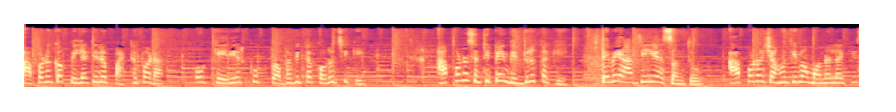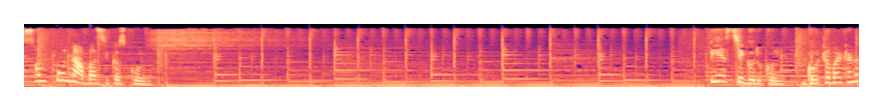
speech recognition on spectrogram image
ଆପଣଙ୍କ ପିଲାଟିର ପାଠପଢ଼ା ଓ କ୍ୟାରିୟରକୁ ପ୍ରଭାବିତ କରୁଛି କି ଆପଣ ସେଥିପାଇଁ ବିବ୍ରତ କି ତେବେ ଆଜି ହିଁ ଆସନ୍ତୁ ଆପଣ ଚାହୁଁଥିବା ମନ ଲାଗି ସମ୍ପୂର୍ଣ୍ଣ ଆବାସିକ ସ୍କୁଲ টিএসসি ଗୁରୁକୁଲ গোঠপাটনা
